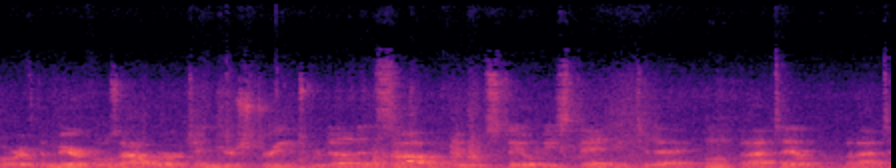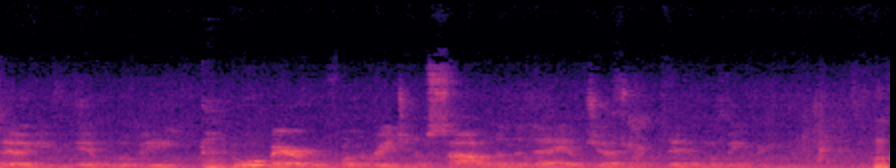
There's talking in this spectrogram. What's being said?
For if the miracles I worked in your streets were done in Sodom, it would still be standing today. Hmm. But I tell, but I tell you, it will be more bearable for the region of Sodom in the day of judgment than it will be for you.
